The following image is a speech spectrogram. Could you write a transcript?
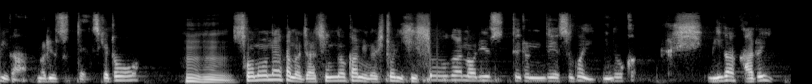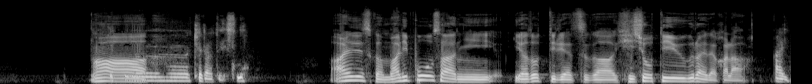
人が乗り移ってるんですけど、うんうん。その中の邪神の神の一人、必勝が乗り移ってるんで、すごい身のか、身が軽い、ああ、うんキャラですね。あれですか、マリポーサに宿ってるやつが秘書っていうぐらいだから、はい。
